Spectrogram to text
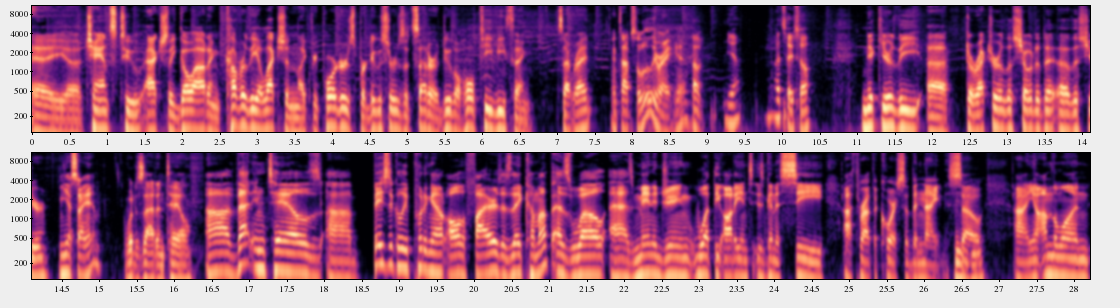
a, uh chance to actually go out and cover the election, like reporters, producers, etc., do the whole TV thing. Is that right? That's absolutely right. Yeah. Oh, yeah, I'd say so. Nick, you're the uh, director of the show today, uh, this year. Yes, I am. What does that entail? Uh, that entails uh, basically putting out all the fires as they come up, as well as managing what the audience is going to see uh, throughout the course of the night. So Uh, you know, I'm the one.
